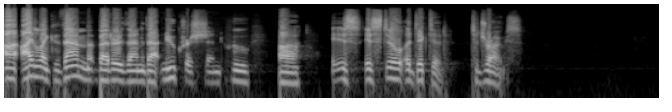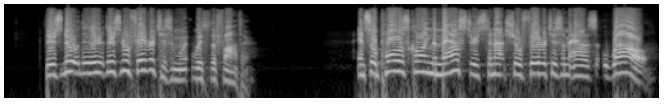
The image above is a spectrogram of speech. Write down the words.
I, I, like them better than that new Christian who uh, is is still addicted to drugs. There's no, there, there's no favoritism with, with the Father. And so Paul is calling the masters to not show favoritism as well.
